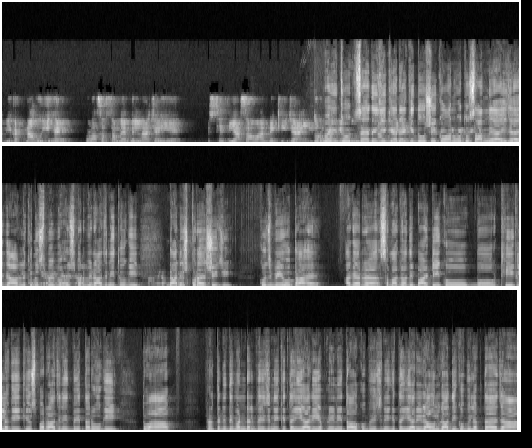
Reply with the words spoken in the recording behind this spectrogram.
अब ये घटना हुई है थोड़ा सा समय मिलना चाहिए स्थितियाँ सामान्य की जाए वही जो जैदी जी कह रहे हैं कि दोषी कौन वो तो सामने आ ही जाएगा लेकिन उस पर उस पर भी राजनीति होगी। दानिश कुरैशी जी कुछ भी होता है अगर समाजवादी पार्टी को वो ठीक लगे कि उस पर राजनीति बेहतर होगी तो वहाँ प्रतिनिधिमंडल भेजने की तैयारी अपने नेताओं को भेजने की तैयारी। राहुल गांधी को भी लगता है जहाँ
